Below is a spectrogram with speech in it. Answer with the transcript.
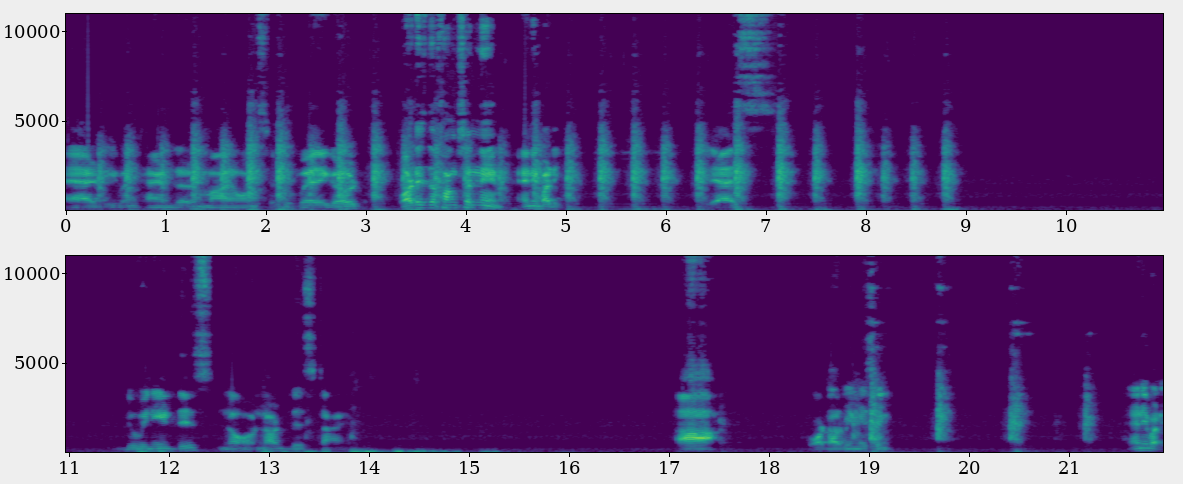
Add event handler my on save. Very good. What is the function name? Anybody? Yes. Do we need this? No not this time. Ah what are we missing? Anybody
